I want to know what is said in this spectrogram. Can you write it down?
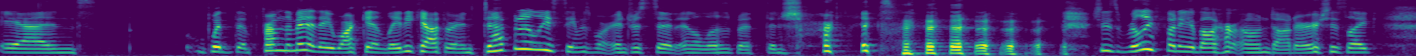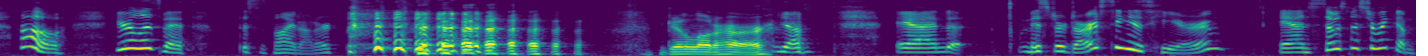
And with the, from the minute they walk in, Lady Catherine definitely seems more interested in Elizabeth than Charlotte. She's really funny about her own daughter. She's like, "Oh, you're Elizabeth. This is my daughter." Get a load of her. Yeah. And Mr. Darcy is here, and so is Mr. Wickham.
